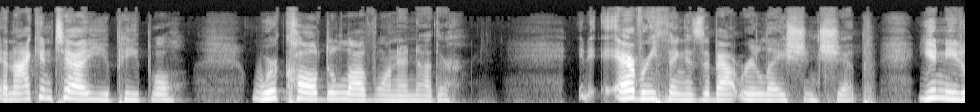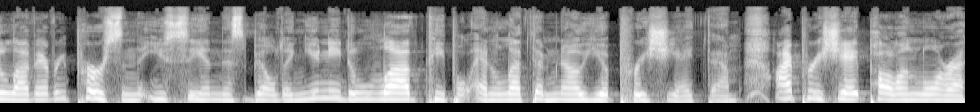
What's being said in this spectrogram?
And I can tell you, people, we're called to love one another. Everything is about relationship. You need to love every person that you see in this building. You need to love people and let them know you appreciate them. I appreciate Paul and Laura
